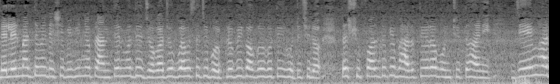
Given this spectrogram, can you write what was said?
রেলের মাধ্যমে দেশে বিভিন্ন প্রান্তের মধ্যে যোগাযোগ ব্যবস্থা যে বৈপ্লবিক অগ্রগতি ঘটেছিল, তার সুফল থেকে ভারতীয়রা বঞ্চিত হয়নি। জে এম হাট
